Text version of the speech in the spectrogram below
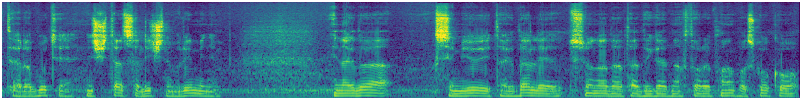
этой работе, не считаться личным временем. Иногда семьей и так далее все надо отодвигать на второй план, поскольку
